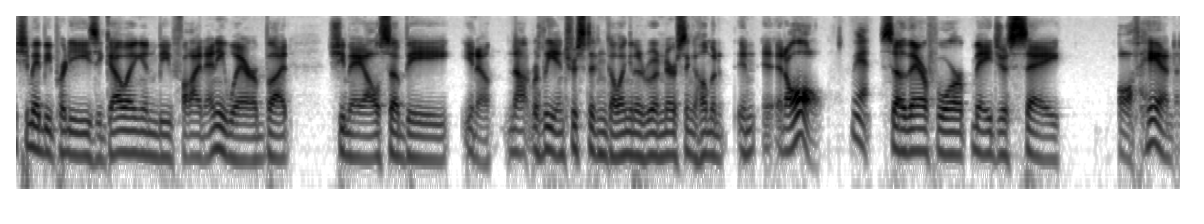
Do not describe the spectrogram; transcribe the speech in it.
She may be pretty easygoing and be fine anywhere, but she may also be, you know, not really interested in going into a nursing home in, in, at all. Yeah. So therefore, may just say offhand,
